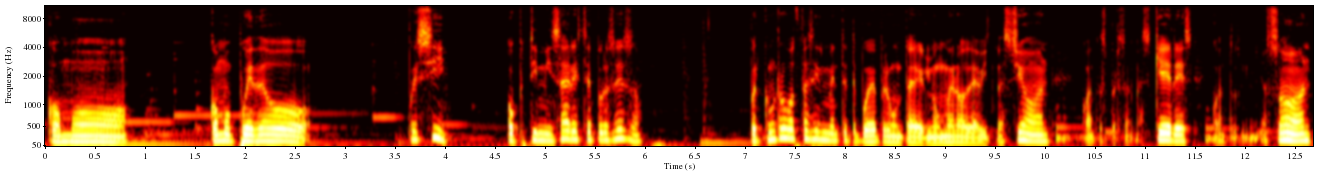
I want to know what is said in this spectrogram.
cómo, cómo puedo, pues sí, optimizar este proceso. Porque un robot fácilmente te puede preguntar el número de habitación, cuántas personas quieres, cuántos niños son,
